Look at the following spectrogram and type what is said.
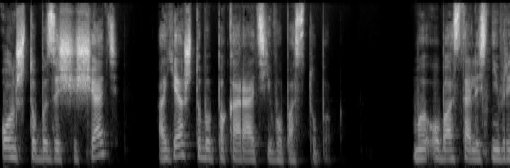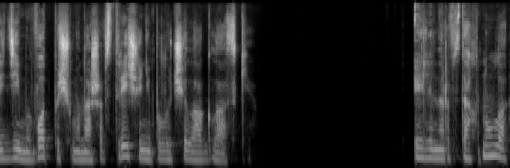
Он, чтобы защищать, а я, чтобы покарать его поступок. Мы оба остались невредимы, вот почему наша встреча не получила огласки. Элинор вздохнула,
